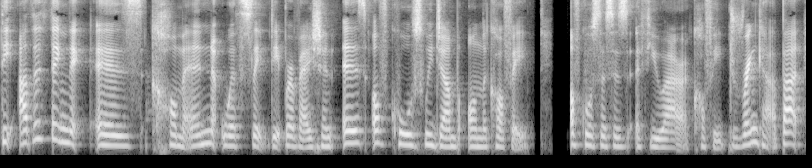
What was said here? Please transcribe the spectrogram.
The other thing that is common with sleep deprivation is, of course, we jump on the coffee. Of course, this is if you are a coffee drinker, but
